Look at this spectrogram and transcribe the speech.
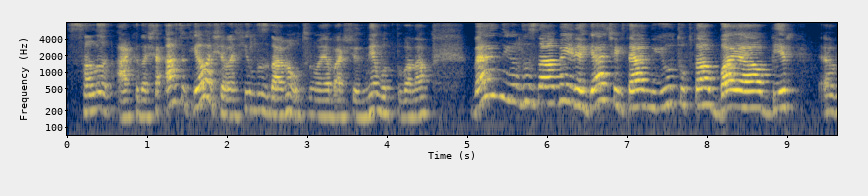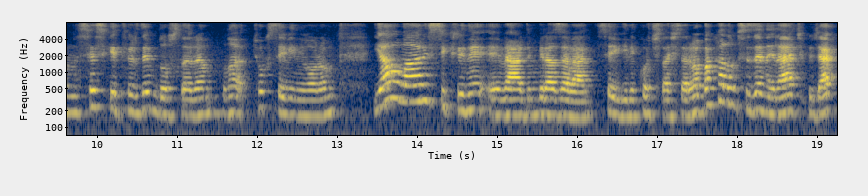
salı arkadaşlar. Artık yavaş yavaş yıldızname oturmaya başlıyor. Ne mutlu bana. Ben yıldızname ile gerçekten YouTube'da bayağı bir ses getirdim dostlarım. Buna çok seviniyorum. Ya varis zikrini e, verdim biraz evvel sevgili koçtaşlarıma. Bakalım size neler çıkacak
